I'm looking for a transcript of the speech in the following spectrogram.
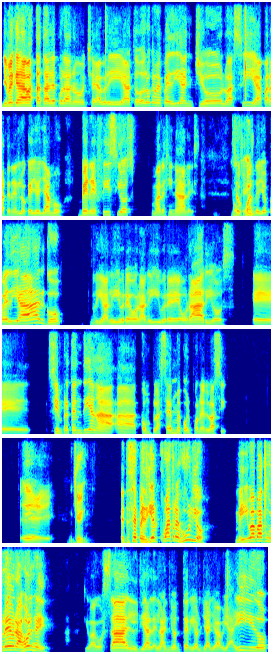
yo me quedaba hasta tarde por la noche, abría todo lo que me pedían, yo lo hacía para tener lo que yo llamo beneficios marginales. cuando yo pedía algo, día libre, hora libre, horarios, eh, siempre tendían a, a complacerme por ponerlo así. Eh, Entonces pedí el 4 de julio. Me iba para Culebra, Jorge. Iba a gozar. El, día, el año anterior ya yo había ido.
